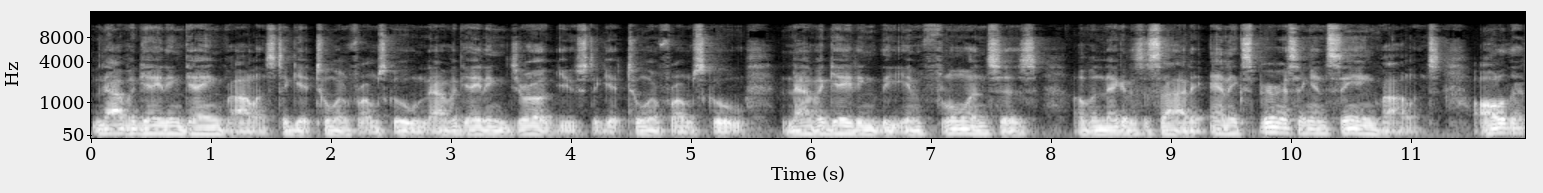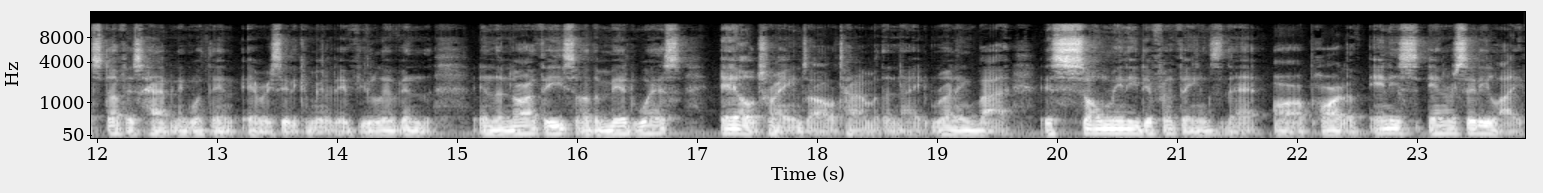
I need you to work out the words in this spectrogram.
navigating gang violence to get to and from school, navigating drug use to get to and from school, navigating the influences of a negative society and experiencing and seeing violence. All of that stuff is happening within every city community. If you live in in the Northeast or the Midwest, L trains all time of the night running by. It's so many different things that are a part of any inner city life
